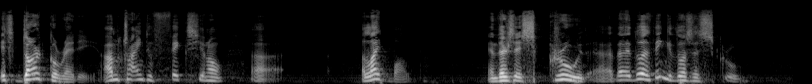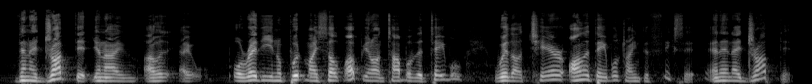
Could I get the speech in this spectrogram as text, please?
it's dark already. I'm trying to fix, you know, uh, a light bulb. And there's a screw. Uh, I think it was a screw. Then I dropped it. You know, I, I, was, I already, you know, put myself up, you know, on top of the table with a chair on the table trying to fix it. And then I dropped it.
